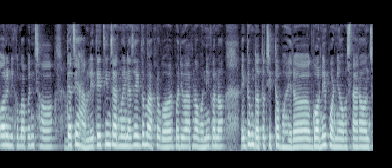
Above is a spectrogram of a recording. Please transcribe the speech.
अरनिकोमा पनि छ। त्यहाँ चाहिँ हामीले त्यही तिन चार महिना चाहिँ एकदम आफ्नो घर परिवार नभनिकन एकदम दत्तचित्त भएर गर्नै पर्ने अवस्था रहन्छ।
